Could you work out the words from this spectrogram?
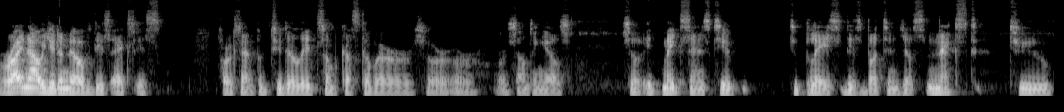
right now you don't know if this X is, for example, to delete some customers or, or, or something else. So it makes sense to to place this button just next to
